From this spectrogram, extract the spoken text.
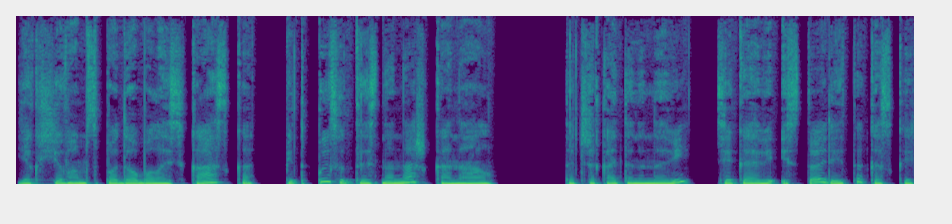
Якщо вам сподобалась казка, підписуйтесь на наш канал та чекайте на нові цікаві історії та казки.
